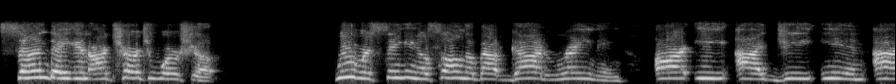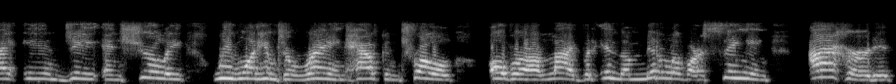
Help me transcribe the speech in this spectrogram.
Sunday in our church worship, we were singing a song about God reigning. R E I G N I N G, and surely we want him to reign, have control over our life. But in the middle of our singing, I heard it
